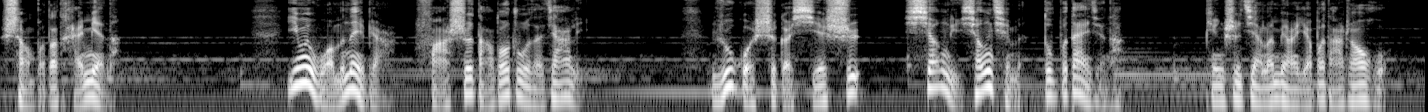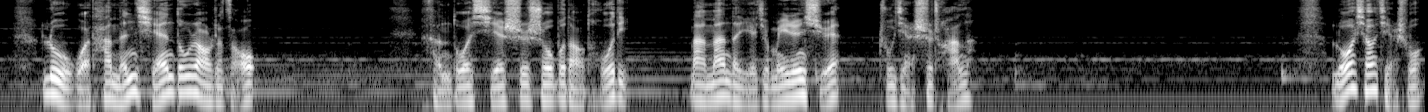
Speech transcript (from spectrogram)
上不得台面的。因为我们那边法师大多住在家里，如果是个邪师，乡里乡亲们都不待见他，平时见了面也不打招呼，路过他门前都绕着走。很多邪师收不到徒弟，慢慢的也就没人学，逐渐失传了。罗小姐说：“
